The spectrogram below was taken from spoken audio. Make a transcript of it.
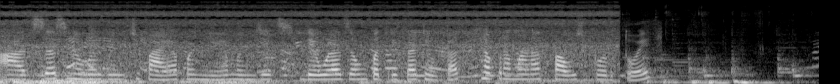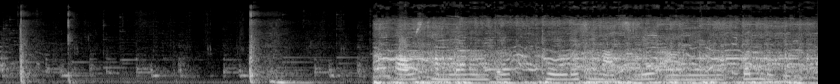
आजच नवरदेवची पाया पडणी आहे म्हणजेच देवळात जाऊन पत्रिका ठेवतात. ह्या प्रमाणात पाऊस पडतोय. पाऊस थांबल्यानंतर थोडंसं नाचले आणि मग बंद केलं.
